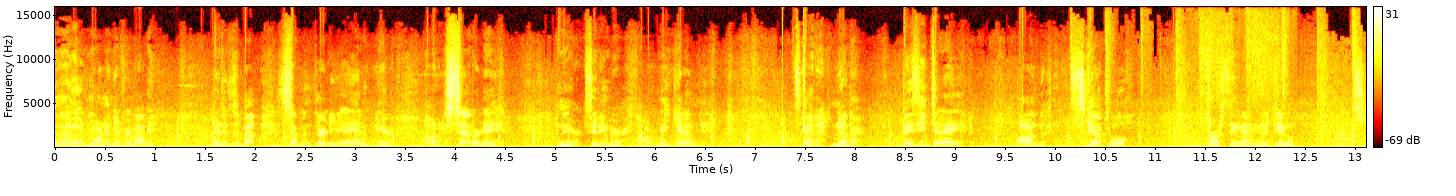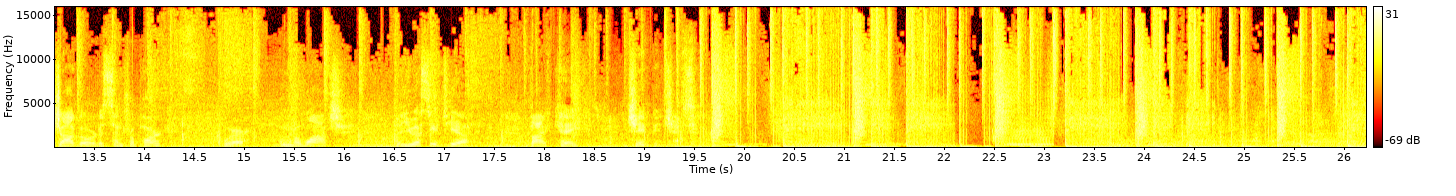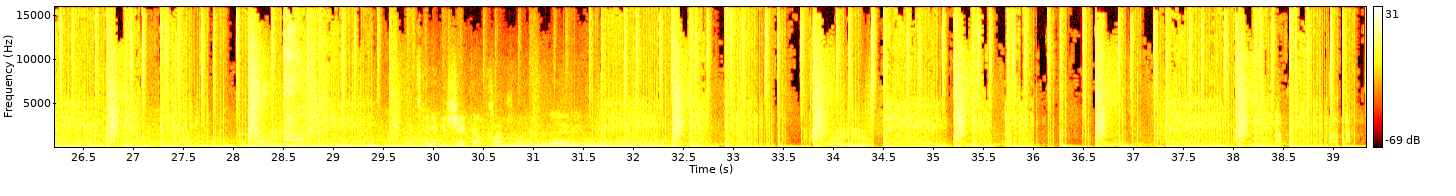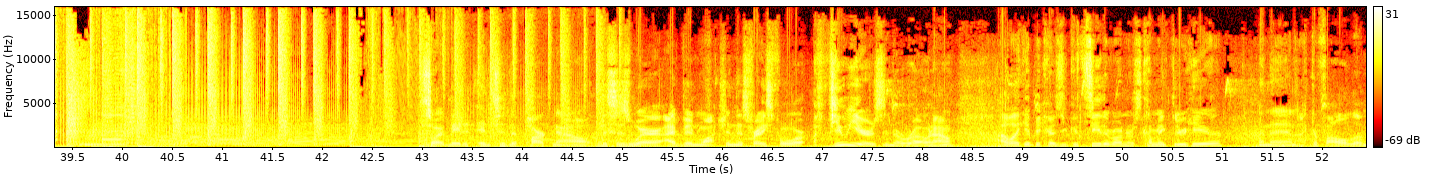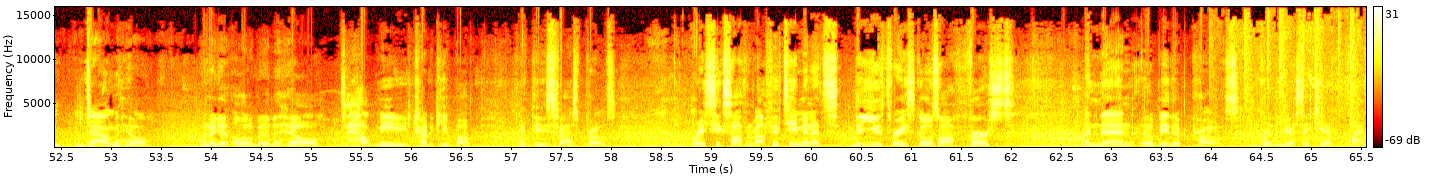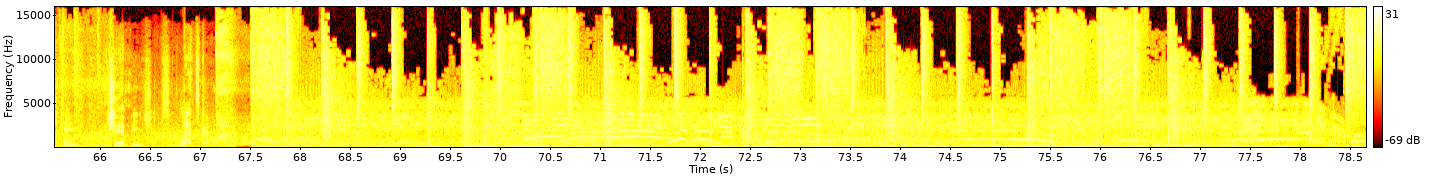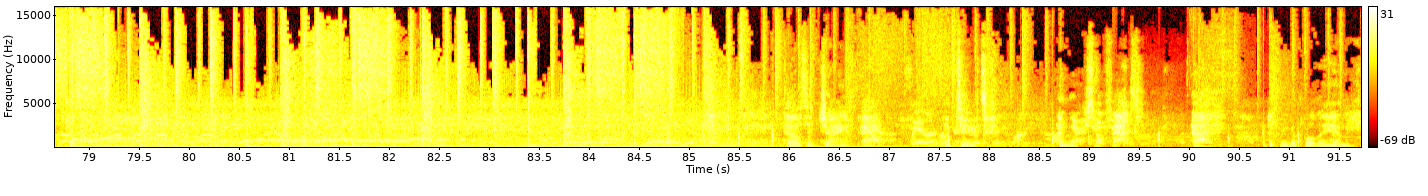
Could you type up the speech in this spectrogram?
Good morning, everybody. It is about 7.30 a.m. here on a Saturday New York City Marathon weekend. It's got another busy day on the schedule. First thing that I'm gonna do is jog over to Central Park where I'm gonna watch the USATF 5K Championships. Going to be Central here today. so I've made it into the park now. This is where I've been watching this race for a few years in a row now. I like it because you could see the runners coming through here and then I can follow them down the hill and I get a little bit of the hill to help me try to keep up with these fast pros. Race kicks off in about 15 minutes. The youth race goes off first, and then it'll be the pros for the USATF 5K Championships. Let's go. That was a giant pack of oh, dudes and they're so fast. Ah, I think I pulled a hammy.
